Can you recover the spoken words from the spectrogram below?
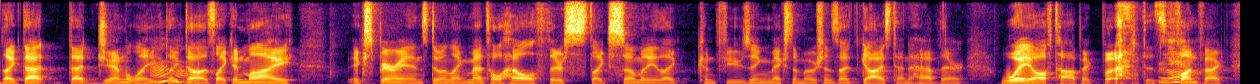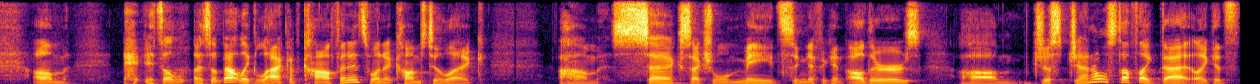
like that that generally like Oh. does like in my experience doing like mental health there's like so many like confusing mixed emotions that guys tend to have there way off topic but it's a Yeah. fun fact. Um it's a it's about like lack of confidence when it comes to like um sex sexual mates significant others um just general stuff like that. Like it's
